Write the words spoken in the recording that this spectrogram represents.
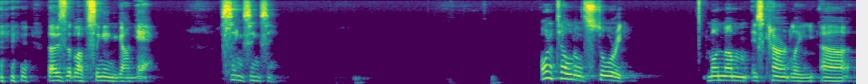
Those that love singing are going, yeah, sing, sing, sing. I want to tell a little story. My mum is currently uh,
